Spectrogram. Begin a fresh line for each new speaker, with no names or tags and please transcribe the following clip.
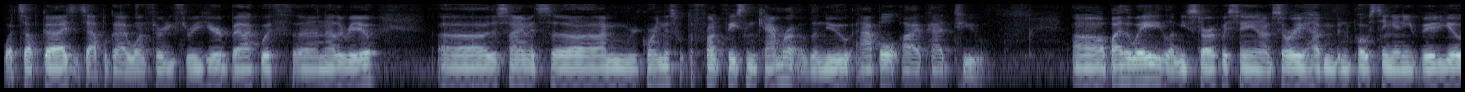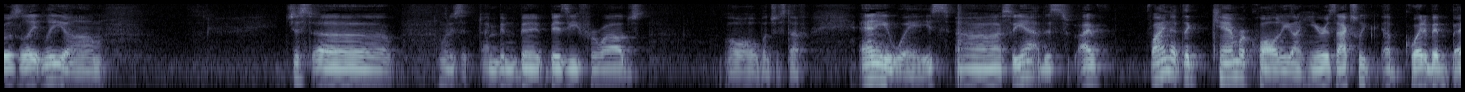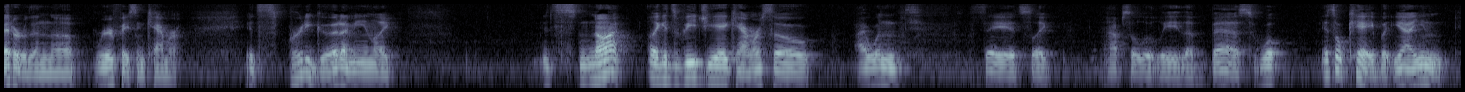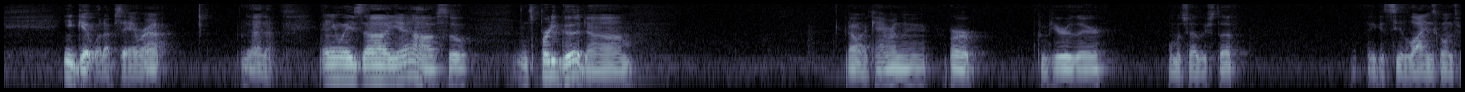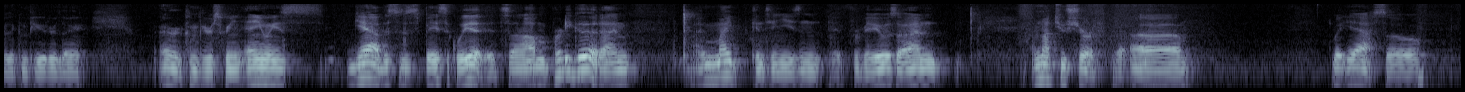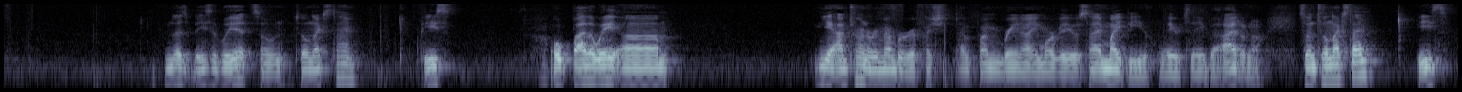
What's up guys, it's Apple Guy 133 here, back with uh, another video. Uh, this time it's uh, I'm recording this with the front-facing camera of the new Apple iPad 2. Uh, by the way, let me start by saying I'm sorry I haven't been posting any videos lately. Um, just, uh, what is it, I've been busy for a while, just a whole bunch of stuff. Anyways, uh, so yeah, this, I've find that the camera quality on here is actually uh, quite a bit better than the rear-facing camera. It's pretty good. I mean, like, it's not like it's a VGA camera, so I wouldn't say it's like absolutely the best. Well, it's okay, but yeah, you you get what I'm saying, right? No, no. Anyways, uh, yeah, so it's pretty good. Um, got my camera there or computer there whole bunch of other stuff. You can see the lines going through the computer there, or computer screen. Anyways, yeah, this is basically it. It's um pretty good. I'm I might continue using it for videos. I'm I'm not too sure. Uh, but yeah, so that's basically it. So until next time, peace. Oh, by the way, um, yeah, I'm trying to remember if I should if I'm bringing out any more videos. I might be later today, but I don't know. So until next time, peace.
